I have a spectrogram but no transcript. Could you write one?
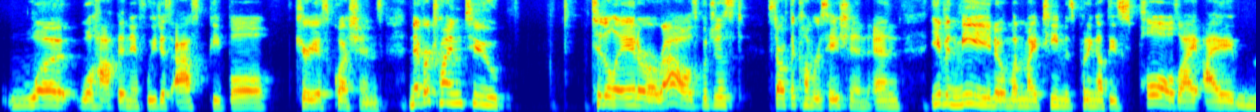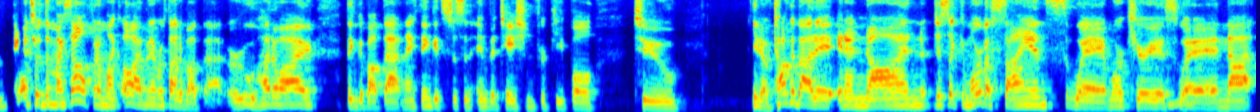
what will happen if we just ask people curious questions never trying to titillate or arouse but just start the conversation. And even me, you know, when my team is putting out these polls, I, I mm-hmm. answer them myself and I'm like, oh, I've never thought about that. Or, ooh, how do I think about that? And I think it's just an invitation for people to, you know, talk about it in a non, just like more of a science way, a more curious mm-hmm. way, and not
